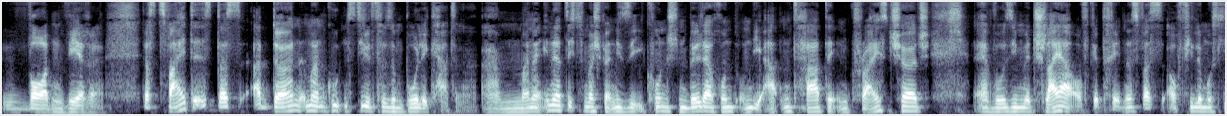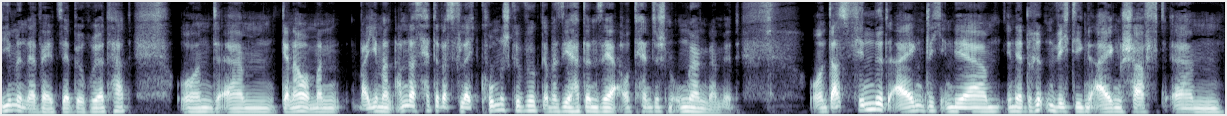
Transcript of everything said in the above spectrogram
worden wäre. Das Zweite ist, dass Adern immer einen guten Stil für Symbolik hatte. Ähm, man erinnert sich zum Beispiel an diese ikonischen Bilder rund um die Attentate in Christchurch, äh, wo sie mit Schleier aufgetreten ist, was auch viele Muslime in der Welt sehr berührt hat. Und ähm, genau, man bei jemand anders hätte das vielleicht komisch gewirkt, aber sie hatte einen sehr authentischen Umgang damit. Und das findet eigentlich in der in der dritten wichtigen Eigenschaft ähm,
